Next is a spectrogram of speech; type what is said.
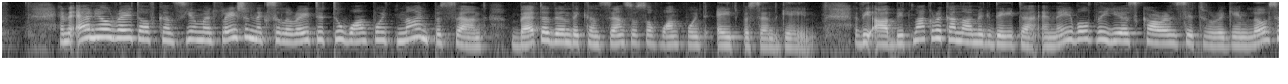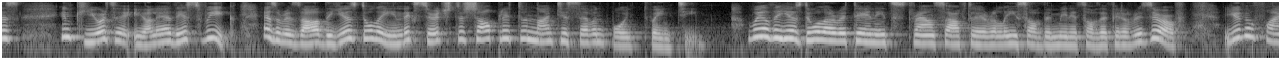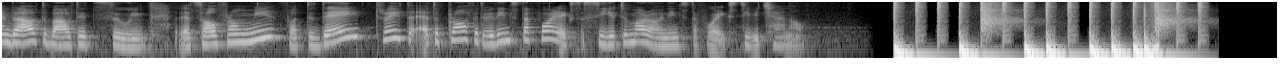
An annual rate of consumer inflation accelerated to 1.9%, better than the consensus of 1.8% gain. The upbeat macroeconomic data enabled the US currency to regain losses in incurred earlier this week. As a result, the US dollar index surged sharply to 97.20. Will the US dollar retain its strength after a release of the minutes of the Federal Reserve? You will find out about it soon. That's all from me for today. Trade at a profit with InstaForex. See you tomorrow on InstaForex TV channel.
